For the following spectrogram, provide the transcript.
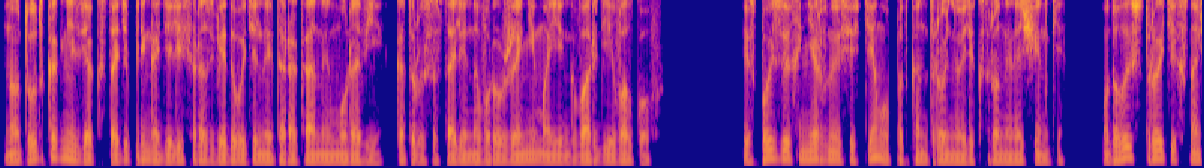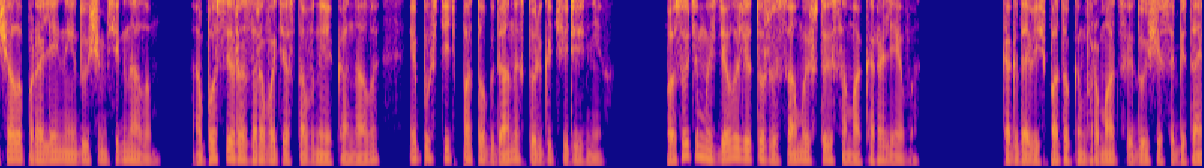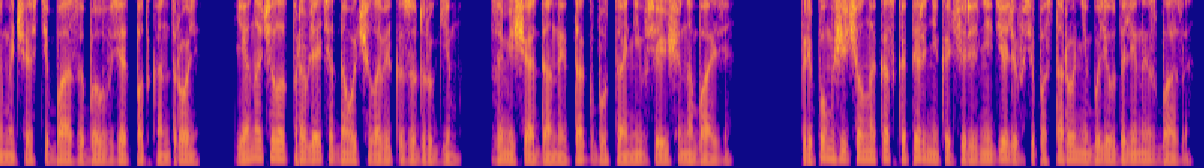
Но тут как нельзя кстати пригодились разведывательные тараканы и муравьи, которые состояли на вооружении моей гвардии волков. Используя их нервную систему под контрольную электронной начинки, удалось строить их сначала параллельно идущим сигналам, а после разорвать основные каналы и пустить поток данных только через них. По сути, мы сделали то же самое, что и сама королева. Когда весь поток информации, идущий с обитаемой части базы, был взят под контроль, я начал отправлять одного человека за другим, замещая данные так, будто они все еще на базе. При помощи челнока с Коперника через неделю все посторонние были удалены с базы,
